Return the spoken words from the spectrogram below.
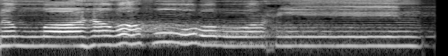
إن الله غفور رحيم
